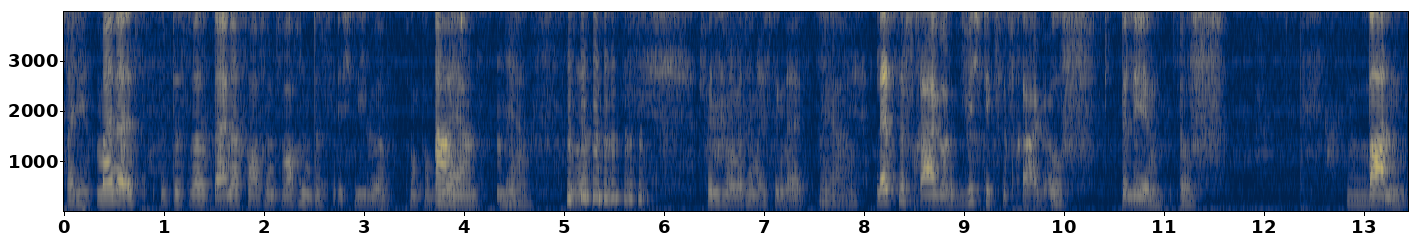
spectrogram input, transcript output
Bei dir? Meiner ist, das war deiner vor fünf Wochen, das ich liebe. Punkt, Punkt, Ah Punkt. ja. Ja. Ja. Finde ich momentan richtig nice. Ja. Letzte Frage und wichtigste Frage. Uff. Belen, Uff. wann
